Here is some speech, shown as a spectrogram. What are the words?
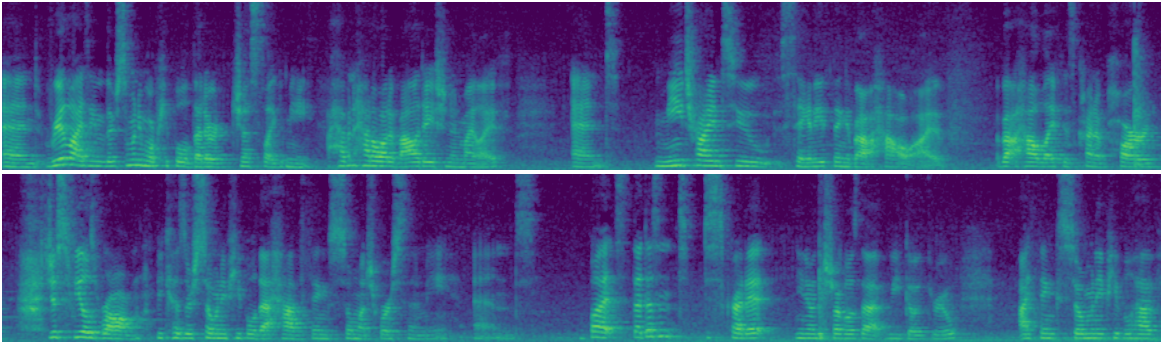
and realizing there's so many more people that are just like me. I haven't had a lot of validation in my life and me trying to say anything about how I've about how life is kind of hard just feels wrong because there's so many people that have things so much worse than me. And but that doesn't discredit you know the struggles that we go through. I think so many people have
